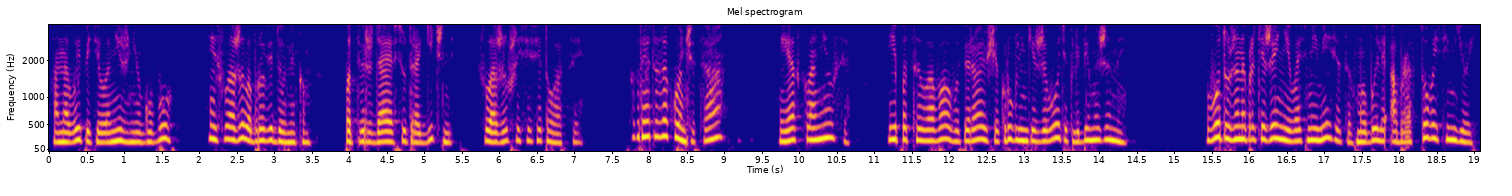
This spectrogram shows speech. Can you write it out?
Она выпятила нижнюю губу и сложила брови домиком — подтверждая всю трагичность сложившейся ситуации. «Когда это закончится, а?» Я склонился и поцеловал выпирающий кругленький животик любимой жены. Вот уже на протяжении восьми месяцев мы были образцовой семьей,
